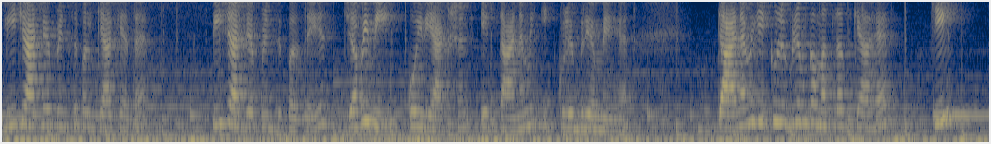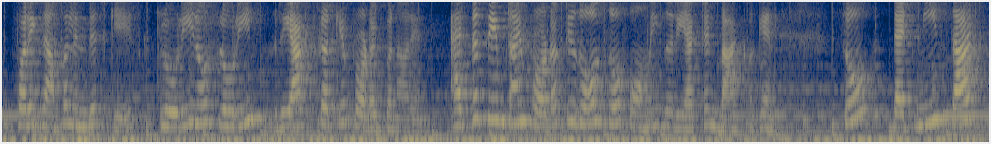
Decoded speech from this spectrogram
ली चार्टलियर प्रिंसिपल क्या कहता है? ली चार्टलियर प्रिंसिपल से जब भी कोई रिएक्शन एक डायनामिक इक्विलिब्रियम में है डायनामिक इक्विलिब्रियम का मतलब क्या है? कि for example in this case chlorine और फ्लोरीन रिएक्ट करके प्रोडक्ट बना रहे हैं। At the same time product is also forming the reactant back again so that means that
